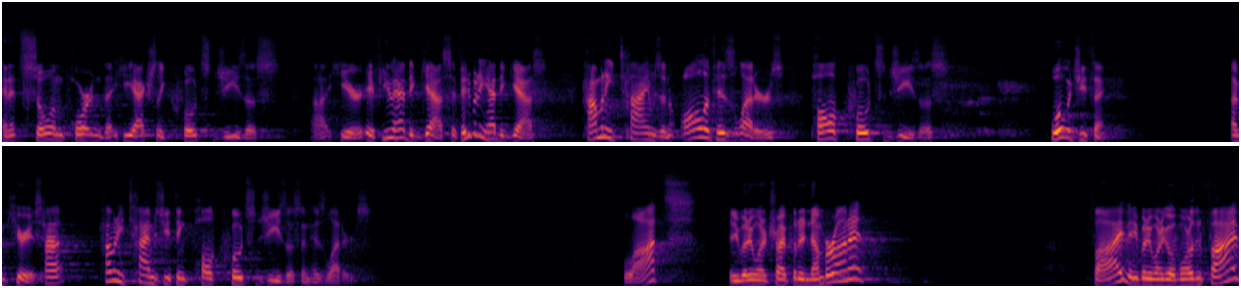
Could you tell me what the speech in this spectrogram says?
And it's so important that he actually quotes Jesus uh, here. If you had to guess, if anybody had to guess, how many times in all of his letters Paul quotes Jesus, what would you think? I'm curious. How, how many times do you think Paul quotes Jesus in his letters? Lots? Anybody want to try put a number on it? Five? Anybody want to go more than five?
